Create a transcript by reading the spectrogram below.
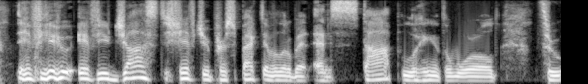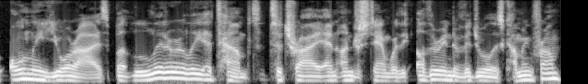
if you if you just shift your perspective a little bit and stop looking at the world through only your eyes but literally attempt to try and understand where the other individual is coming from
